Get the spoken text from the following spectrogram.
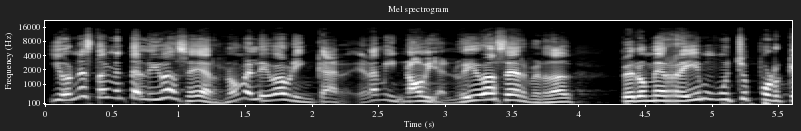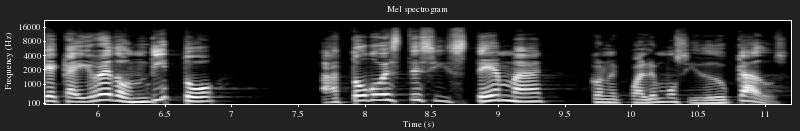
y honestamente lo iba a hacer, no me lo iba a brincar, era mi novia, lo iba a hacer, ¿verdad? Pero me reí mucho porque caí redondito a todo este sistema con el cual hemos sido educados.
